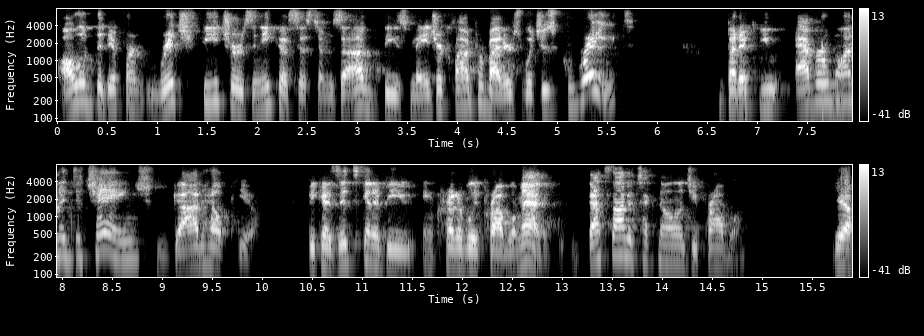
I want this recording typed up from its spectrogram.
all of the different rich features and ecosystems of these major cloud providers, which is great. But if you ever wanted to change, God help you, because it's going to be incredibly problematic. That's not a technology problem. Yeah.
